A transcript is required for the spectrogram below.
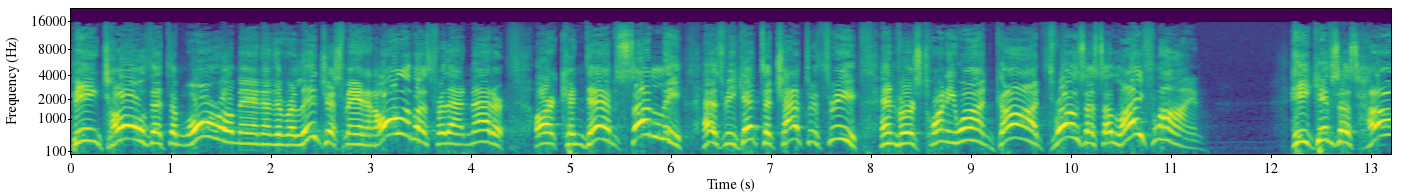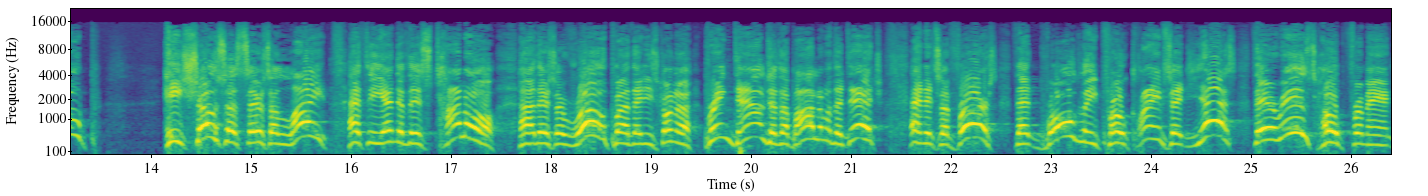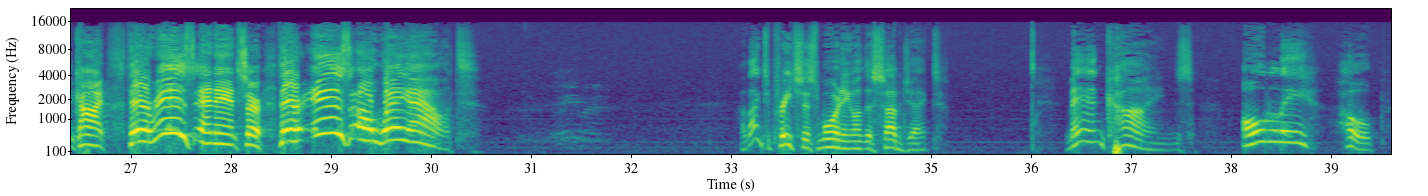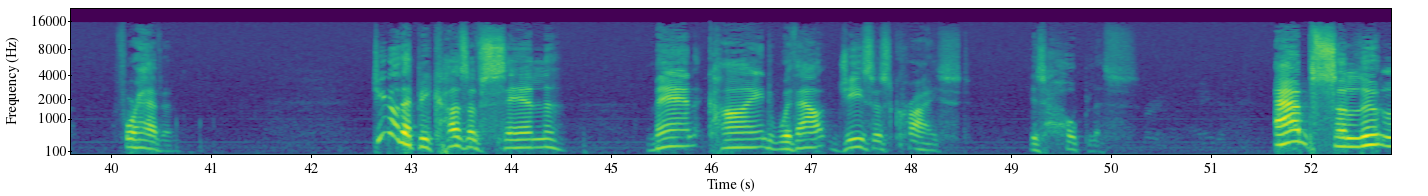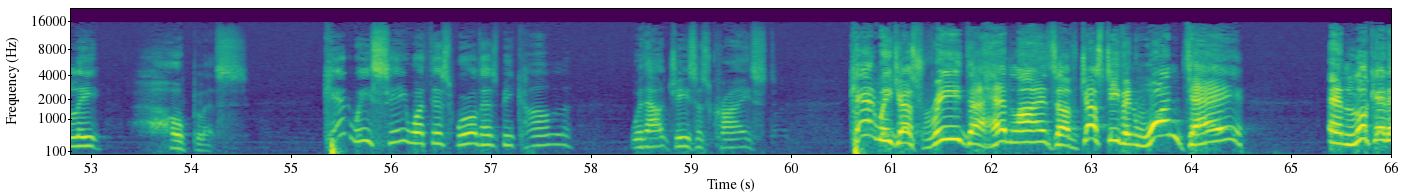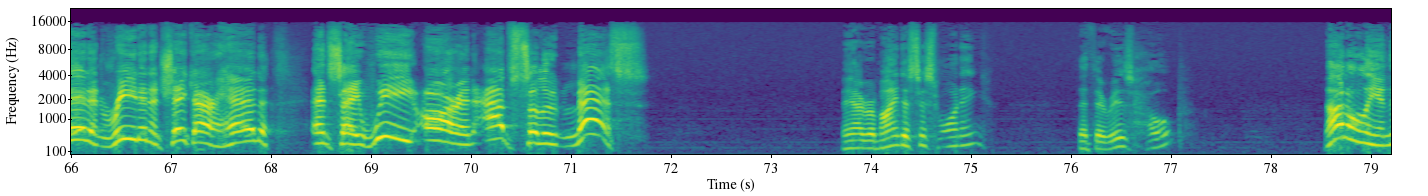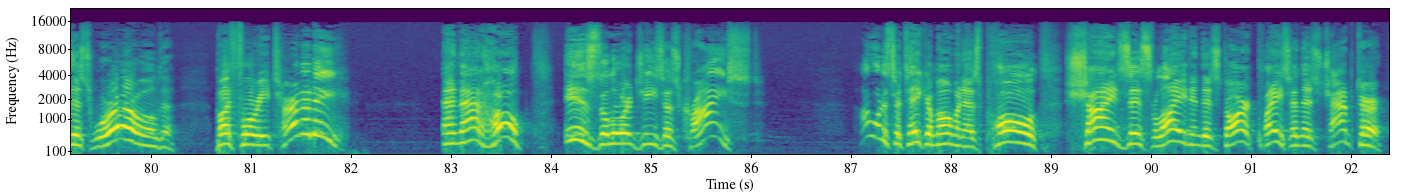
being told that the moral man and the religious man, and all of us for that matter, are condemned, suddenly, as we get to chapter 3 and verse 21, God throws us a lifeline. He gives us hope. He shows us there's a light at the end of this tunnel. Uh, there's a rope uh, that he's going to bring down to the bottom of the ditch. And it's a verse that boldly proclaims that, yes, there is hope for mankind. There is an answer. There is a way out. I'd like to preach this morning on the subject mankind's only hope for heaven. Do you know that because of sin, mankind without Jesus Christ is hopeless? Absolutely hopeless. Can't we see what this world has become without Jesus Christ? Can't we just read the headlines of just even one day and look at it and read it and shake our head and say, We are an absolute mess? May I remind us this morning that there is hope? Not only in this world, but for eternity. And that hope is the Lord Jesus Christ. I want us to take a moment as Paul shines this light in this dark place in this chapter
